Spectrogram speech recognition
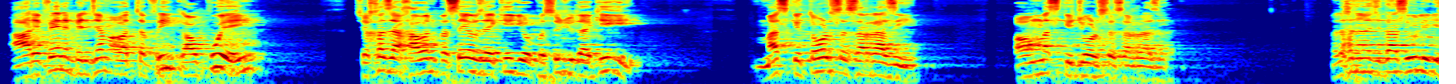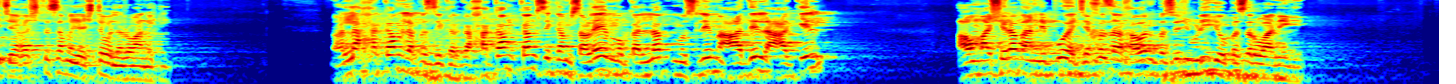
عارفین بالجمع او تفریق او پوی چې خزه خاون په سې او زکیږي او په سجدا کیږي مس کې توړ سره سر راځي او مس کې جوړ سره سر راځي دا څنګه چې تاسو ولګي چې غشته سم یشته ول روانه کی الله حکم لفظ ذکر کا حکم کم سے کم سړی مکلف مسلم عادل عاقل او معاشره باندې پوهه چې خزه خاون پسې جوړیږي او پسر وانیږي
